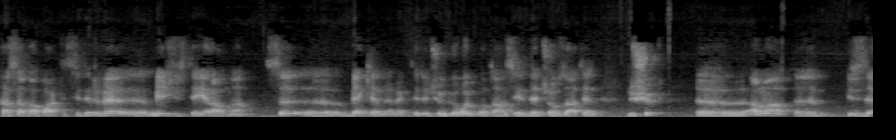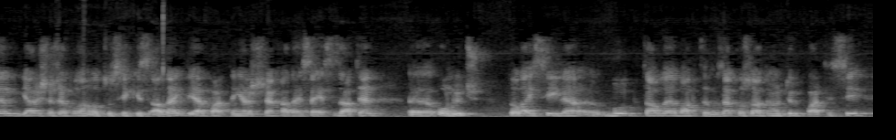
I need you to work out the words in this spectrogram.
kasaba partisidir ve mecliste yer alması beklenmemektedir. Çünkü oy potansiyeli de çok zaten düşük. E, Ama e, bizden yarışacak olan 38 aday, diğer partiden yarışacak aday sayısı zaten e, 13. Dolayısıyla e, bu tabloya baktığımızda Kosova Demokratik Partisi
